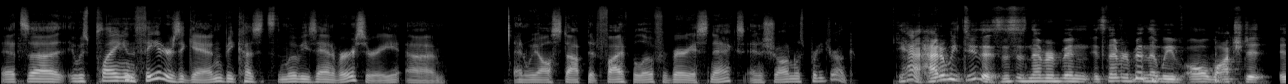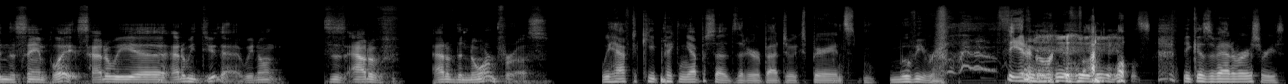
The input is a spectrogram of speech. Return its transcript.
It's uh, it was playing in theaters again because it's the movie's anniversary. Um, and we all stopped at Five Below for various snacks, and Sean was pretty drunk. Yeah, how do we do this? This has never been it's never been that we've all watched it in the same place. How do we uh how do we do that? We don't this is out of out of the norm for us. we have to keep picking episodes that are about to experience movie re- theater revivals because of anniversaries.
